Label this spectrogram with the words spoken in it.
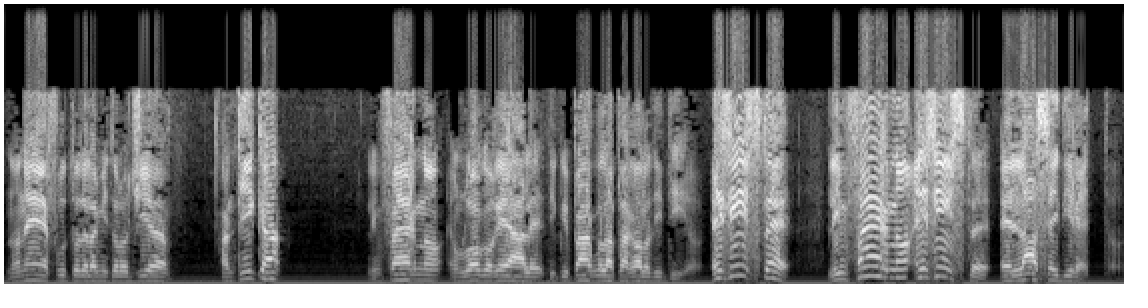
non è frutto della mitologia antica, l'inferno è un luogo reale di cui parla la parola di Dio. Esiste! L'inferno esiste e là sei diretto,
